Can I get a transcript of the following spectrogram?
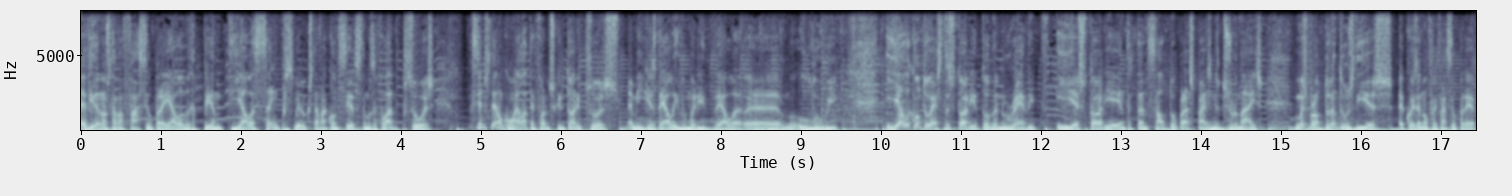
A vida não estava fácil para ela de repente e ela sem perceber o que estava a acontecer. Estamos a falar de pessoas que sempre estiveram com ela até fora do escritório, pessoas amigas dela e do marido dela, o Louis. E ela contou esta história toda no Reddit e a história, entretanto, saltou para as páginas de jornais. Mas pronto, durante uns dias a coisa não foi fácil para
